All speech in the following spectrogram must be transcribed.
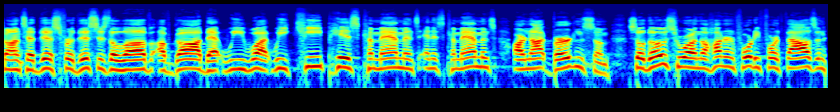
John said this, for this is the love of God that we what? We keep his commandments and his commandments are not burdensome. So those who are on the 144,000,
